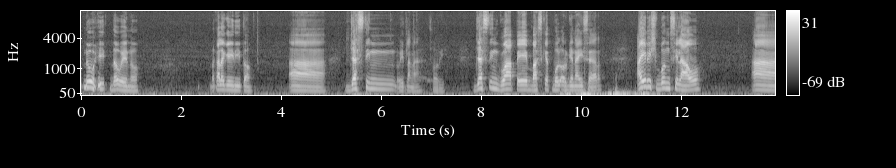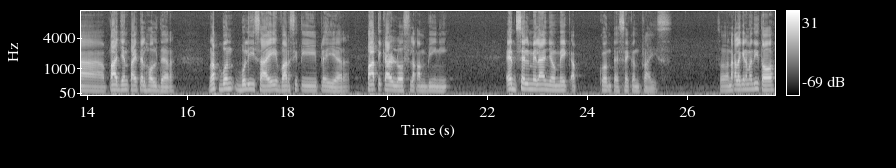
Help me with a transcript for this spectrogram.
no hate daw eh, no? Nakalagay dito. Ah, uh, Justin, wait lang ah, sorry. Justin Guape, basketball organizer. Irish Bonsilao, uh, pageant title holder, Rap bon- Bulisay, varsity player, Pati Carlos Lacambini, Edsel Melanio, makeup contest, second prize. So, nakalagay naman dito,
